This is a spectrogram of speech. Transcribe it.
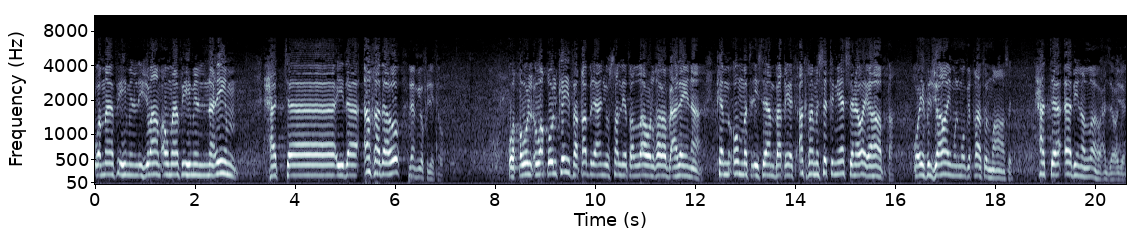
وما فيه من الإجرام أو ما فيه من النعيم. حتى إذا أخذه لم يفلته. وقل, وقل كيف قبل أن يسلط الله الغرب علينا؟ كم أمة الإسلام بقيت أكثر من 600 سنة وهي هابطة وهي في الجرائم والموبقات والمعاصي. حتى أذن الله عز وجل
